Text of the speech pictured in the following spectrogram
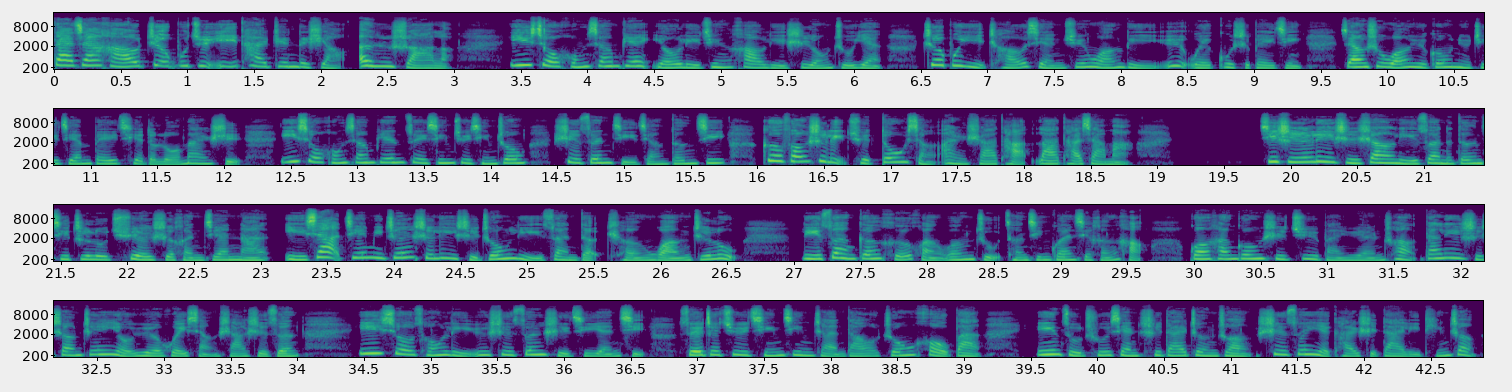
大家好，这部剧一太真的是要 N 刷了，《衣袖红镶边》由李俊浩、李世荣主演。这部以朝鲜君王李煜为故事背景，讲述王与宫女之间悲切的罗曼史。《衣袖红镶边》最新剧情中，世孙即将登基，各方势力却都想暗杀他，拉他下马。其实历史上李算的登基之路确实很艰难，以下揭秘真实历史中李算的成王之路。李算跟何缓翁主曾经关系很好，广寒宫是剧版原创，但历史上真有月会想杀世尊。衣袖从李煜世尊时期演起，随着剧情进展到中后半，英祖出现痴呆症状，世尊也开始代理听政。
